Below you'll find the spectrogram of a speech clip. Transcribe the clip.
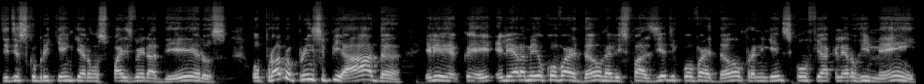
de descobrir quem que eram os pais verdadeiros. O próprio Príncipe Ada, ele, ele era meio covardão, né? Ele se fazia de covardão para ninguém desconfiar que ele era o He-Man.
